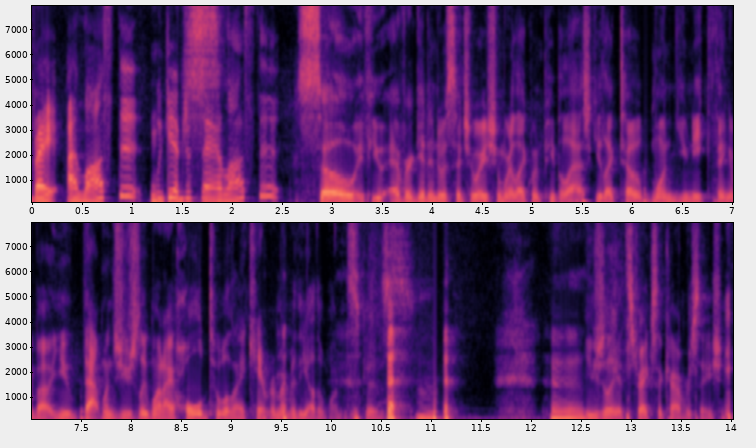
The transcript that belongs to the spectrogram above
Right. I lost it. We can't just say I lost it. So if you ever get into a situation where like when people ask you like tell one unique thing about you, that one's usually one I hold to and I can't remember the other ones because usually it strikes a conversation.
